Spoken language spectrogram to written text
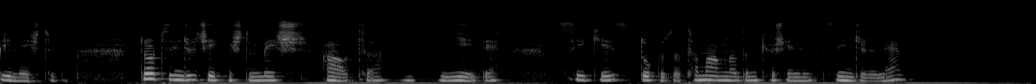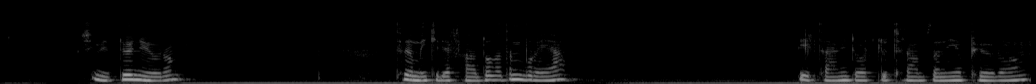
Birleştirdim. 4 zinciri çekmiştim. 5, 6, 7, 8, 9'a tamamladım köşenin zincirini. Şimdi dönüyorum. Tığımı iki defa doladım buraya. Bir tane dörtlü trabzanı yapıyorum.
